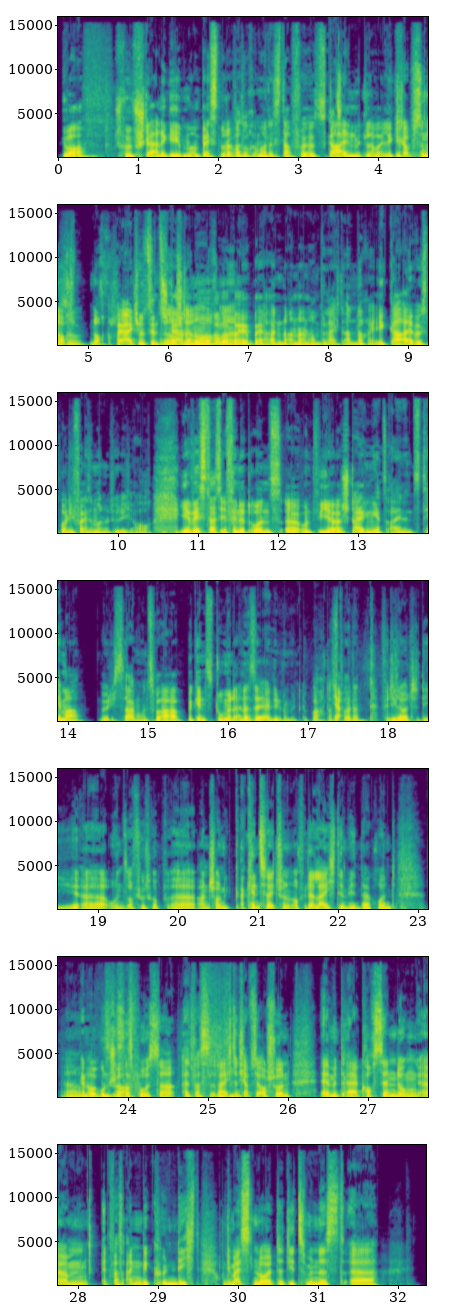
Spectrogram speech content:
ja, fünf Sterne geben am besten oder was auch immer das da für Skalen mittlerweile gibt. Ich glaube, es sind noch, Also, noch bei iTunes sind es noch Sterne, Sterne noch, noch, aber bei, bei anderen haben vielleicht andere. Egal, bei Spotify sind wir natürlich auch. Ihr wisst das, ihr findet uns äh, und wir steigen jetzt ein ins Thema, würde ich sagen. Und zwar beginnst du mit einer Serie, die du mitgebracht hast Ja. heute. für die Leute, die äh, uns auf YouTube äh, anschauen, erkennt vielleicht schon auch wieder leicht im Hintergrund. Ähm, Genau, das unscharf. Ist das Poster etwas leicht und ich habe es ja auch schon äh, mit äh, Kochsendungen ähm, etwas angekündigt und die meisten Leute, die zumindest äh,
